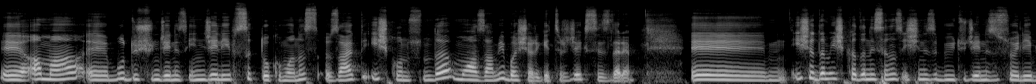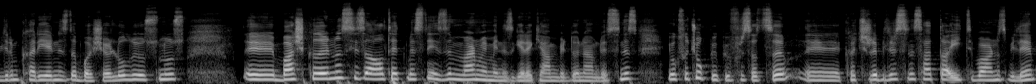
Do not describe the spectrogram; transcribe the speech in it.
E, ama e, bu düşünceniz inceleyip sık dokumanız özellikle iş konusunda muazzam bir başarı getirecek sizlere. E, iş adamı, iş kadınıysanız işinizi büyüteceğinizi söyleyebilirim. Kariyerinizde başarılı oluyorsunuz. Ee, başkalarının sizi alt etmesine izin vermemeniz gereken bir dönemdesiniz. Yoksa çok büyük bir fırsatı e, kaçırabilirsiniz. Hatta itibarınız bile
